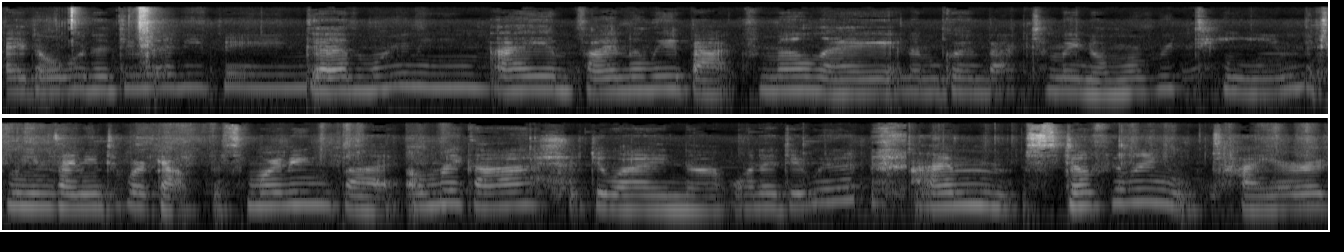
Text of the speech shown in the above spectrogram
I don't want to do anything. Good morning. I am finally back from LA and I'm going back to my normal routine, which means I need to work out this morning, but oh my gosh, do I not want to do it? I'm still feeling tired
